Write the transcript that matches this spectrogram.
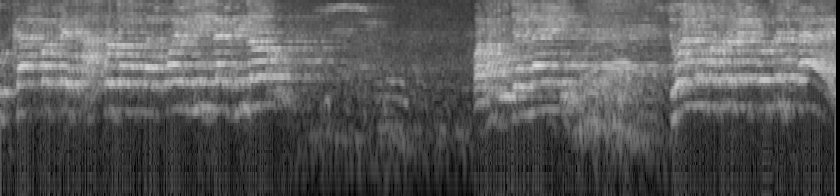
উৎখাত করতে ছাত্র জনতার কয় মিনিট লাগছিল? কথা বুঝেন নাই? চুয়ান্ন বছরের প্রচেষ্টায়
